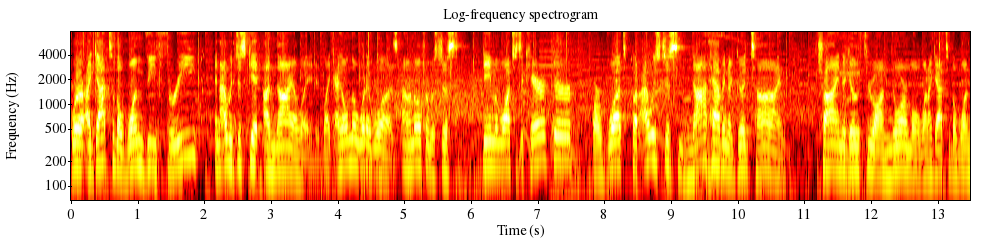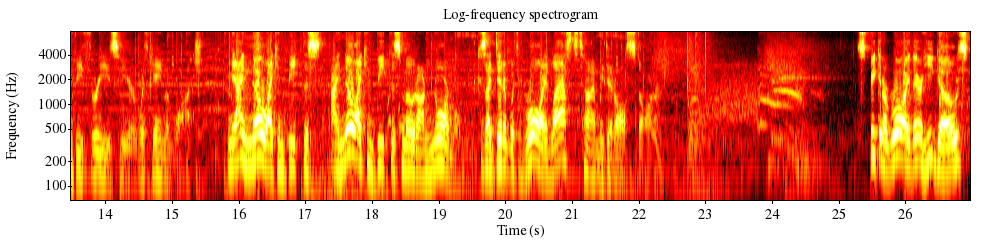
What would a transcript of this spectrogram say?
where I got to the 1v3 and I would just get annihilated. Like, I don't know what it was. I don't know if it was just Game & Watch as a character or what, but I was just not having a good time trying to go through on normal when I got to the 1v3s here with Game & Watch. I mean, I know I can beat this, I know I can beat this mode on normal, because I did it with Roy last time we did All-Star. Speaking of Roy, there he goes.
